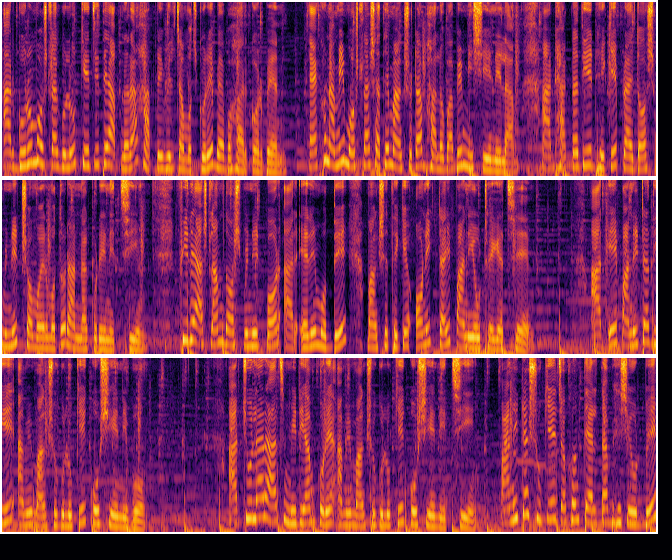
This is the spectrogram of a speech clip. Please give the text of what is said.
আর গরু মশলাগুলো কেজিতে আপনারা হাফ টেবিল চামচ করে ব্যবহার করবেন। এখন আমি মশলার সাথে মাংসটা ভালোভাবে মিশিয়ে নিলাম আর ঢাকনা দিয়ে ঢেকে প্রায় দশ মিনিট সময়ের মতো রান্না করে নিচ্ছি। ফিরে আসলাম দশ মিনিট পর আর এর মধ্যে মাংস থেকে অনেকটাই পানি উঠে গেছে। আর এই পানিটা দিয়ে আমি মাংসগুলোকে কষিয়ে নিব। আর চুলার আঁচ মিডিয়াম করে আমি মাংসগুলোকে কষিয়ে নিচ্ছি। পানিটা শুকিয়ে যখন তেলটা ভেসে উঠবে,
